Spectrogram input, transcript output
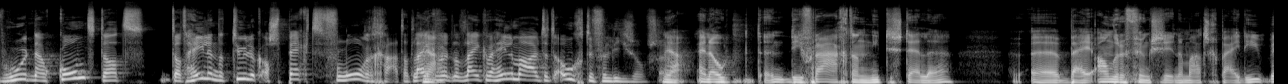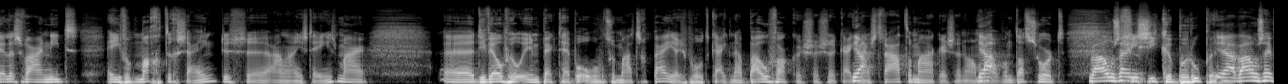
hoe het nou komt dat dat hele natuurlijk aspect verloren gaat. Dat lijken, Ja. we, dat lijken we helemaal uit het oog te verliezen of zo. Ja, en ook die vraag dan niet te stellen eh, bij andere functies in de maatschappij, die weliswaar niet even machtig zijn, tussen uh, aanhalingstekens, maar eh, die wel veel impact hebben op onze maatschappij. Als je bijvoorbeeld kijkt naar bouwvakkers, als je kijkt Ja. naar stratenmakers en allemaal Ja. van dat soort Waarom zijn, fysieke beroepen. ja, waarom zijn,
